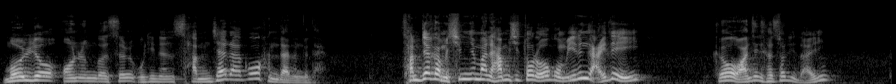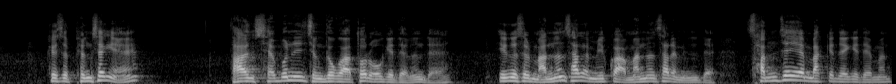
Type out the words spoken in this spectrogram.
몰려오는 것을 우리는 삼재라고 한다는 거다. 삼재가 뭐 10년 만에 한 번씩 돌아오고 뭐 이런 거 아니다. 그거 완전히 헛소리다. 그래서 평생에 단 세번 정도가 돌아오게 되는데 이것을 맞는 사람이 있고 안 맞는 사람이 있는데 삼재에 맞게 되게 되면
